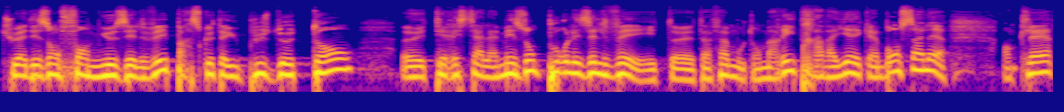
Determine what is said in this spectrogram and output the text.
tu as des enfants mieux élevés parce que tu as eu plus de temps, euh, tu es resté à la maison pour les élever et ta femme ou ton mari travaillait avec un bon salaire. En clair,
